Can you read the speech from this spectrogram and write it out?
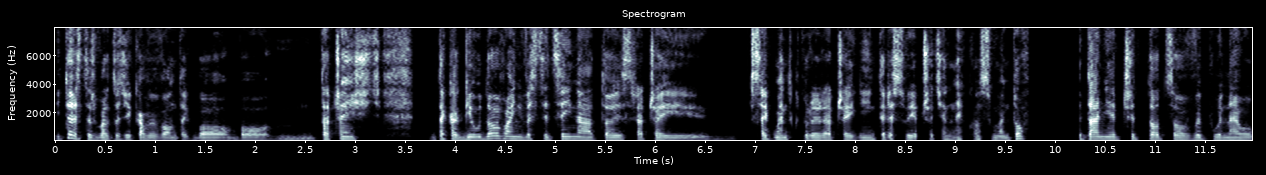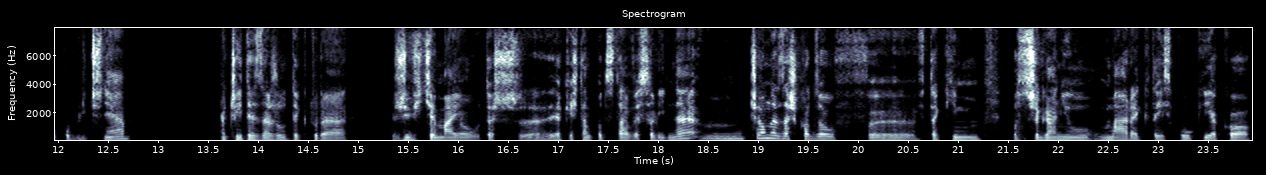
I to jest też bardzo ciekawy wątek, bo, bo ta część taka giełdowa, inwestycyjna to jest raczej segment, który raczej nie interesuje przeciętnych konsumentów. Pytanie, czy to, co wypłynęło publicznie, czyli te zarzuty, które rzeczywiście mają też e, jakieś tam podstawy solidne, mm, czy one zaszkodzą w, w takim postrzeganiu marek tej spółki jako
